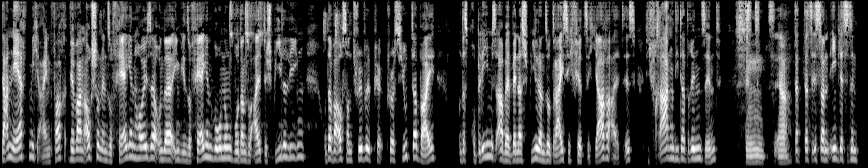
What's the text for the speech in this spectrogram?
da nervt mich einfach. Wir waren auch schon in so Ferienhäuser oder irgendwie in so Ferienwohnungen, wo dann so alte Spiele liegen. Und da war auch so ein Trivial Pursuit dabei. Und das Problem ist aber, wenn das Spiel dann so 30, 40 Jahre alt ist, die Fragen, die da drin sind, sind, das, ja. Das, das ist dann irgendwie, das sind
